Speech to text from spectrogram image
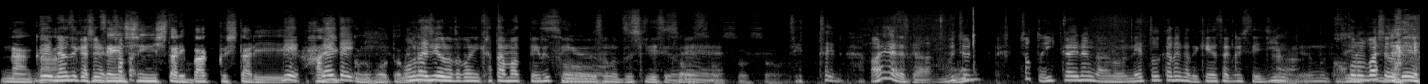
なんか、でなぜかしら前進したりバックしたり、で端っこの方え。とか同じようなところに固まっているっていう、その図式ですよね。そうそうそうそう。絶対、あれじゃないですか、部長、ちょっと一回なんかあの、ネットかなんかで検索して、人うんここの場所で、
